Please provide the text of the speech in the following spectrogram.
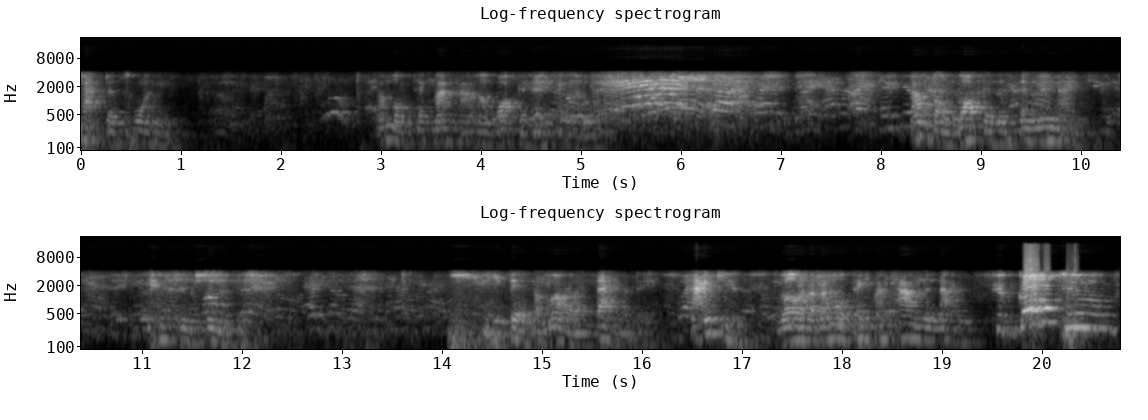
chapter 20. I'm gonna take my time. I'm walking this thing. I'm gonna walk in this thing tonight. Thank you, Jesus. He said tomorrow, Saturday. Thank you, Lord. I'm gonna take my time tonight. to Go to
